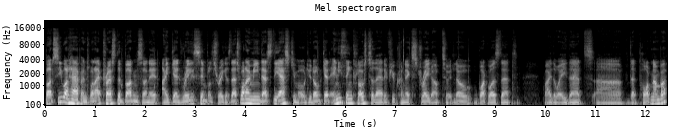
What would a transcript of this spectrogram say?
But see what happens when I press the buttons on it, I get really simple triggers. That's what I mean, that's the ASCII mode. You don't get anything close to that if you connect straight up to it. No, what was that? By the way, that uh, that port number.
